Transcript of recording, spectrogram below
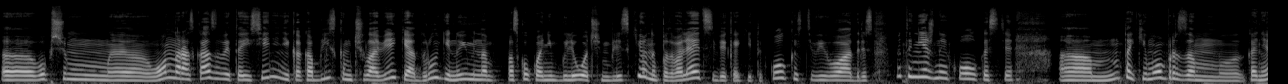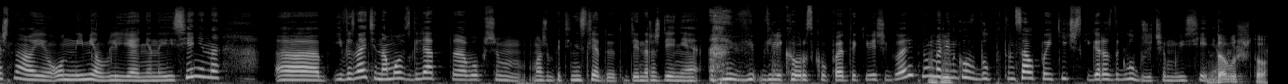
э, в общем, э, он рассказывает о Есенине как о близком человеке, о друге, ну, именно именно поскольку они были очень близки, он и позволяет себе какие-то колкости в его адрес. Ну, это нежные колкости. Ну, таким образом, конечно, он имел влияние на Есенина. А, и вы знаете, на мой взгляд, в общем, может быть, и не следует в день рождения великого русского поэта такие вещи говорить, но Марингов был потенциал поэтический гораздо глубже, чем у Есенина. Да вы что?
